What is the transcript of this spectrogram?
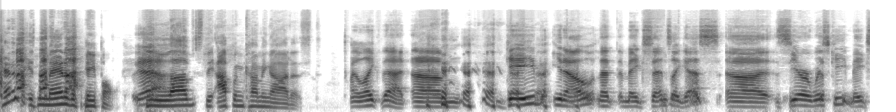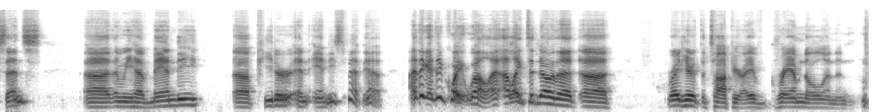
Kenneth is the man of the people. Yeah. He loves the up and coming artist. I like that. Um, Gabe, you know, that, that makes sense, I guess. Uh, Sierra Whiskey makes sense. Uh, then we have Mandy, uh, Peter, and Andy Smith. Yeah, I think I did quite well. I, I like to know that uh, right here at the top here, I have Graham Nolan and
